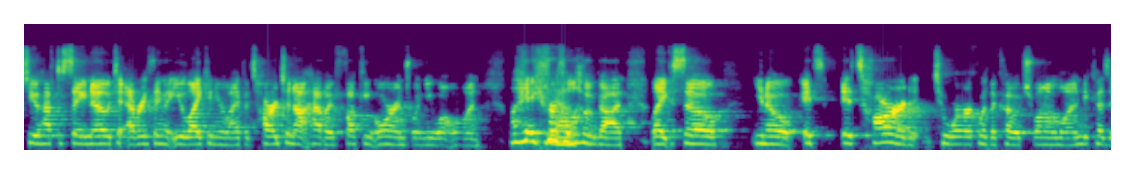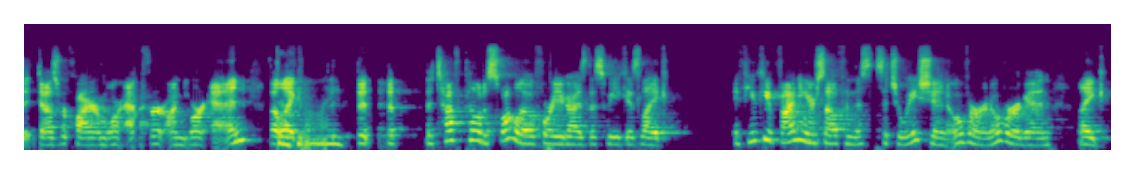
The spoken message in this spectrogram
to have to say no to everything that you like in your life. It's hard to not have a fucking orange when you want one. Like for yeah. the love of god. Like so you know it's it's hard to work with a coach one-on-one because it does require more effort on your end. But Definitely. like the, the the tough pill to swallow for you guys this week is like if you keep finding yourself in this situation over and over again like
